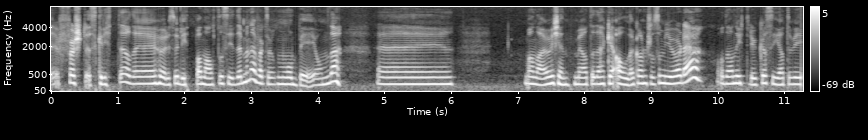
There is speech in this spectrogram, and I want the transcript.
Det første skrittet, og det høres jo litt banalt å si det, men det er faktisk at man må be om det. Eh, man er jo kjent med at det er ikke alle kanskje som gjør det. Og da nytter det ikke å si at vi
